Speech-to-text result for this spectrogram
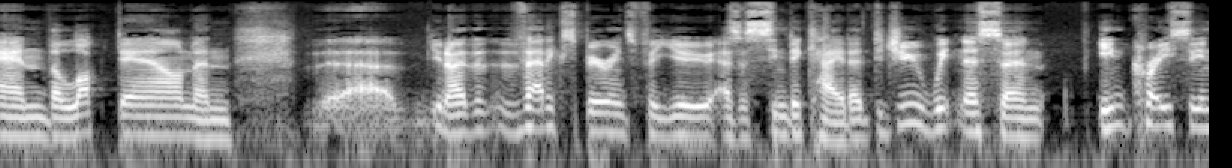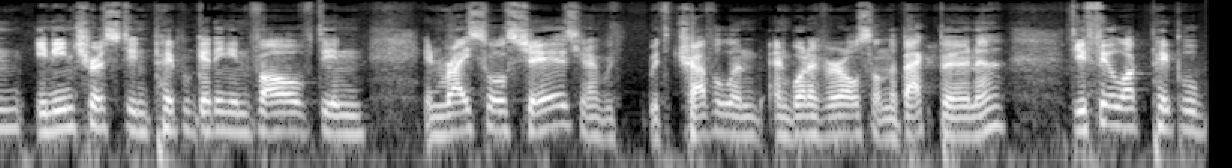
and the lockdown and, uh, you know, th- that experience for you as a syndicator, did you witness an increase in, in interest in people getting involved in, in racehorse shares, you know, with, with travel and, and whatever else on the back burner? Do you feel like people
